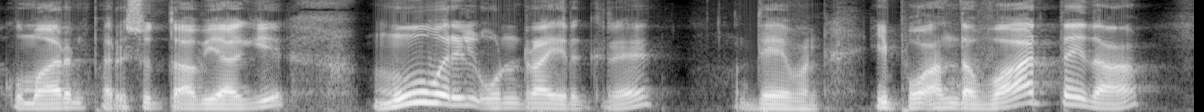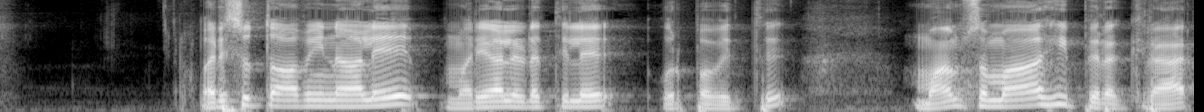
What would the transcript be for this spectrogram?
குமாரன் பரிசுத்தாவியாகிய மூவரில் ஒன்றாக இருக்கிற தேவன். இப்போது அந்த வார்த்தை தான் பரிசுத்தாவினாலே மரியாளிடத்திலே உற்பவித்து மாம்சமாகி பிறக்கிறார்.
